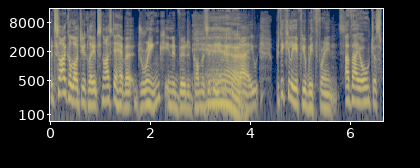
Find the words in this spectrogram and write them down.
but psychologically, it's nice to have a drink in inverted commas at the end of the day, particularly if you're with friends. Are they all just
